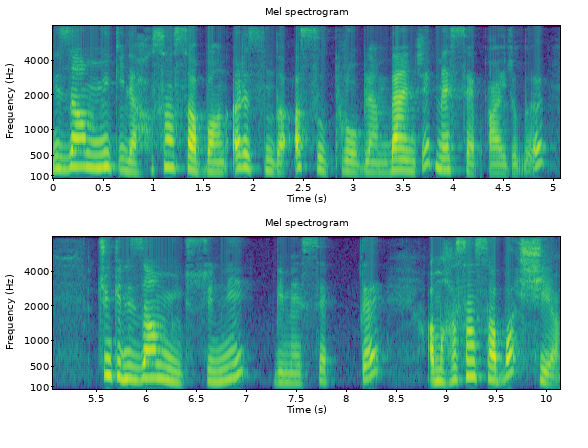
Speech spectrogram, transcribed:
Nizam Mülk ile Hasan Sabbah'ın arasında asıl problem bence mezhep ayrılığı. Çünkü Nizam Mülk Sünni bir mezhepte ama Hasan Sabbah Şia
